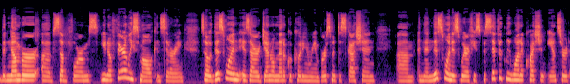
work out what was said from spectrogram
the number of subforums, you know, fairly small considering. So this one is our general medical coding and reimbursement discussion. Um, and then this one is where if you specifically want a question answered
